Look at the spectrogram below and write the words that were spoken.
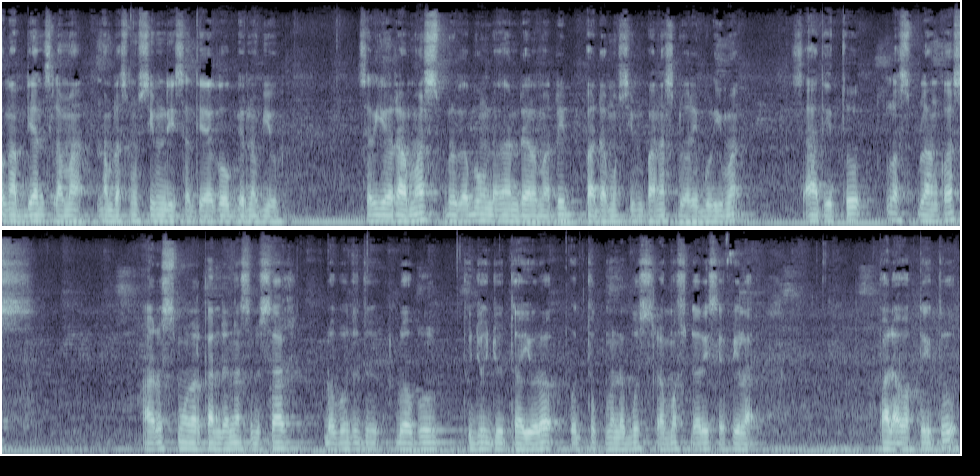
pengabdian selama 16 musim di Santiago Bernabeu. Sergio Ramos bergabung dengan Real Madrid pada musim panas 2005. Saat itu Los Blancos harus mengeluarkan dana sebesar 27, 27 juta euro untuk menebus Ramos dari Sevilla. Pada waktu itu,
